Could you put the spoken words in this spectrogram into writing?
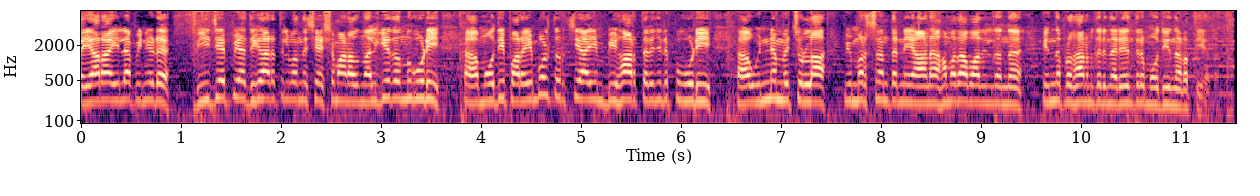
തയ്യാറായില്ല. പിന്നീട് ബി ജെ പി അധികാരത്തിൽ വന്ന ശേഷമാണ് അത് നൽകിയതെന്നുകൂടി മോദി പറയുമ്പോൾ തീർച്ചയായും ബീഹാർ തെരഞ്ഞെടുപ്പ് കൂടി ഉന്നം വെച്ചുള്ള വിമർശനം തന്നെയാണ് അഹമ്മദാബാദിൽ നിന്ന് ഇന്ന് പ്രധാനമന്ത്രി നരേന്ദ്രമോദി നടത്തിയത്.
